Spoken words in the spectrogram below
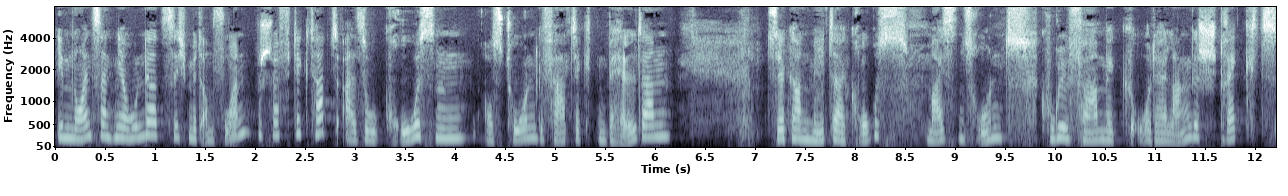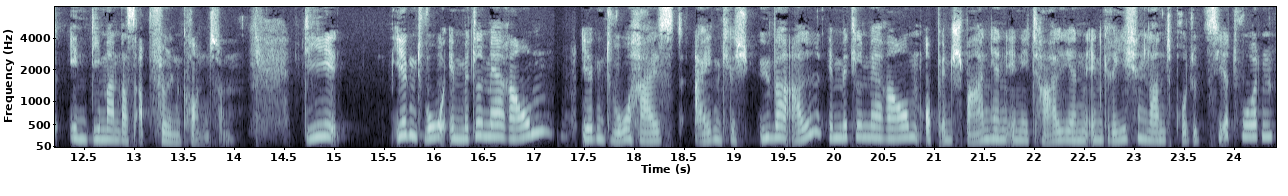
im 19. Jahrhundert sich mit Amphoren beschäftigt hat, also großen aus Ton gefertigten Behältern circa einen Meter groß, meistens rund, kugelförmig oder langgestreckt, in die man was abfüllen konnte. Die irgendwo im Mittelmeerraum, irgendwo heißt eigentlich überall im Mittelmeerraum, ob in Spanien, in Italien, in Griechenland produziert wurden,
